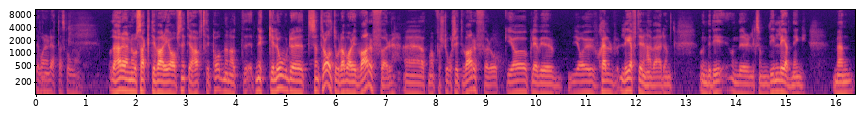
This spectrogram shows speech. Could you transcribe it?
det var den rätta skolan. Och det här har jag nog sagt i varje avsnitt jag haft i podden att ett nyckelord, ett centralt ord har varit varför. Eh, att man förstår sitt varför. Och jag upplever ju, jag har ju själv levt i den här världen under, di, under liksom din ledning. Men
